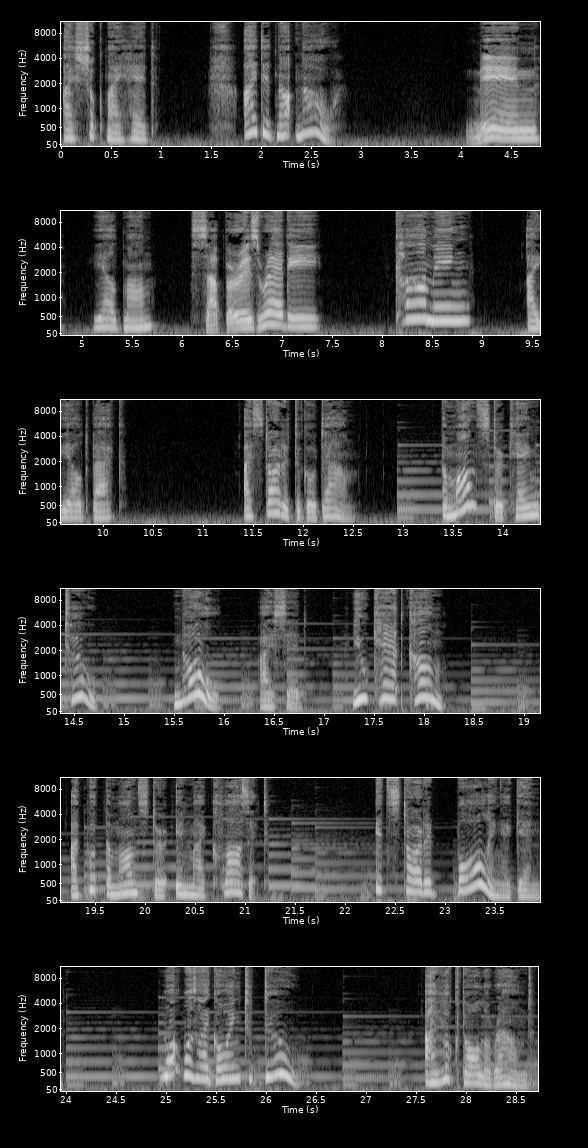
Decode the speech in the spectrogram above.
I shook my head. I did not know. Min, yelled Mom. Supper is ready. Coming, I yelled back. I started to go down. The monster came too. No, I said. You can't come. I put the monster in my closet. It started bawling again. What was I going to do? I looked all around.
